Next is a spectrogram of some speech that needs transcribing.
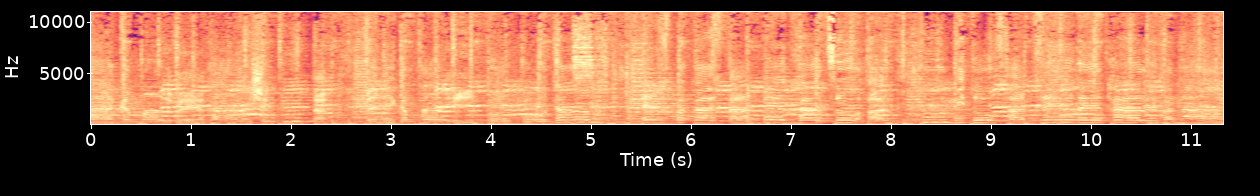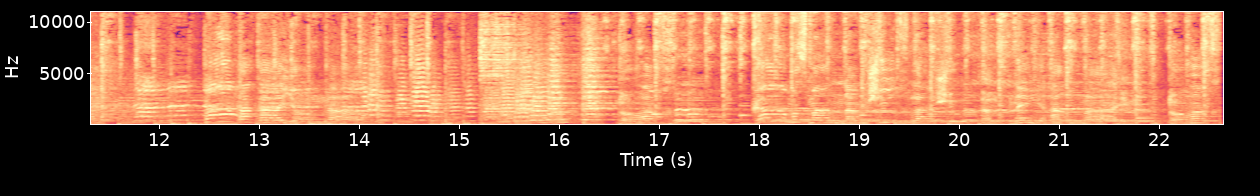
הגמל והשיבוטה, וגם ההיפופוטם, הצוהר, ומתוך התכלת הלבנה באה היונה. נוח, כמה זמן נמשיך לשוט על פני המים? נוח,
